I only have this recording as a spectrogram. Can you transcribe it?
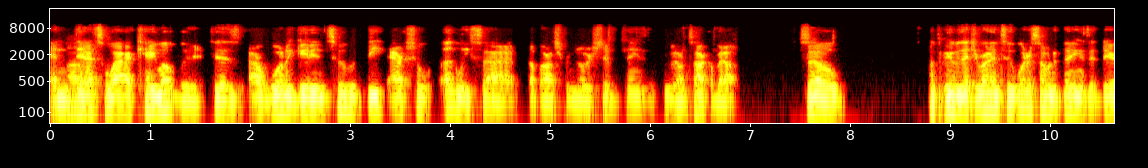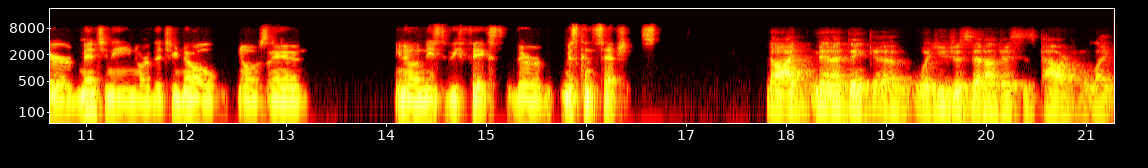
And Wow. that's why I came up with it because I want to get into the actual ugly side of entrepreneurship, things that people don't talk about. So, with the people that you run into, what are some of the things that they're mentioning or that you know, you know what I'm saying, you know, needs to be fixed? Their misconceptions. No, I man, I think uh, what you just said, Andres, is powerful. Like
